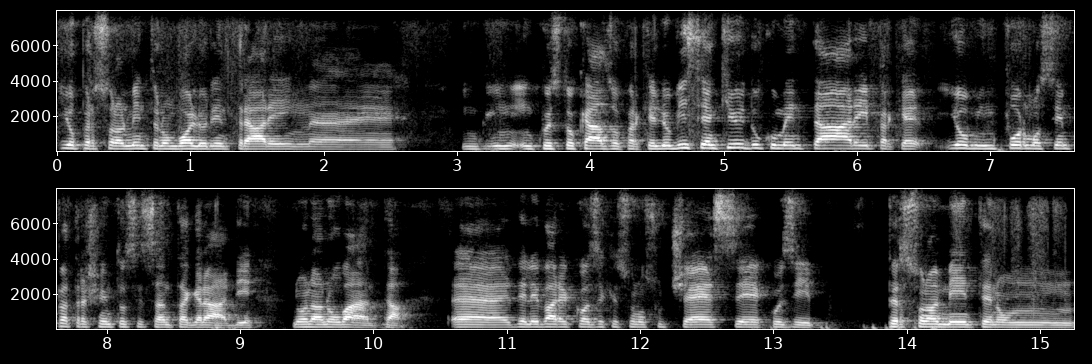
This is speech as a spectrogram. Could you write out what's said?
io personalmente non voglio rientrare in... Eh, in, in, in, questo caso perché li ho visti anch'io i documentari perché io mi informo sempre a 360 gradi, non a 90, eh, delle varie cose che sono successe così. Personalmente non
